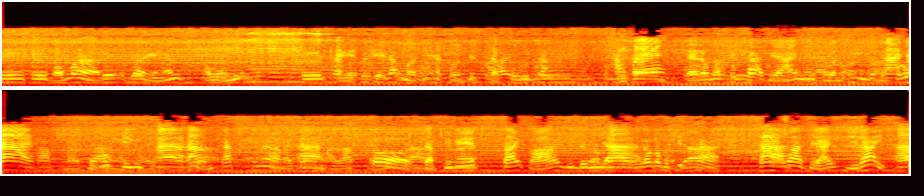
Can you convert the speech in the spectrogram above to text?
ือคือผมว่าถ้าอย่างนั้นเอาอย่างนี้คือทั้งที่ทั้งหมดเนี่ยตรวจยึดจับกุมทั้งทั้งแปลงแต่เรามาคิดค่าเสียหายในส่วนที่อ่าใช่บุกรุกจริงอ่าครับเห็นชัดใช่ไหมก็จับชีวิตซ้ายขวาดึงยาวแล้วก็มาคิดค่าค่าค่าว่าเสียหายกี่ไร่อ่า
